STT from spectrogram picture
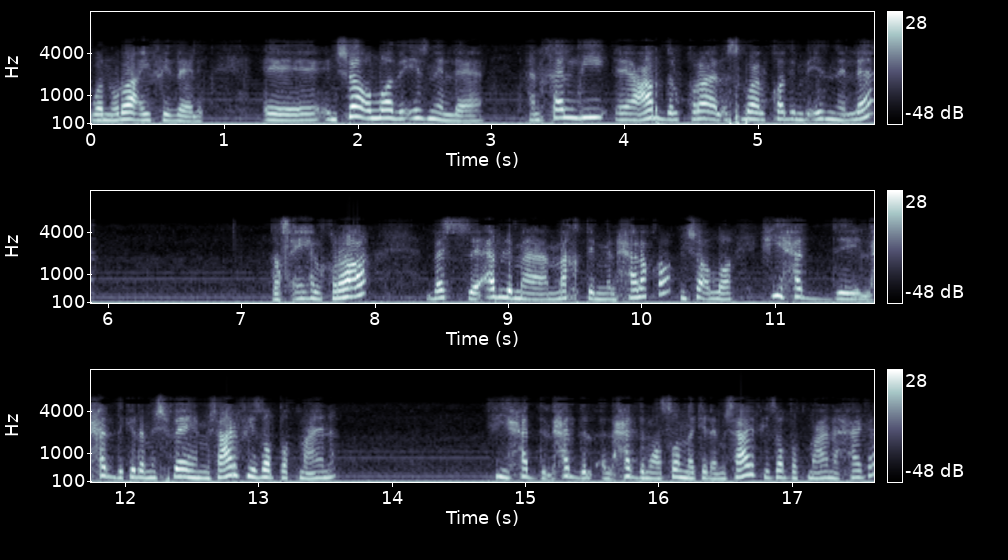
ونراعي في ذلك. آه إن شاء الله بإذن الله هنخلي عرض القراءة الأسبوع القادم بإذن الله. تصحيح القراءة. بس قبل ما ما اختم الحلقة إن شاء الله في حد لحد كده مش فاهم مش عارف يظبط معانا. في حد لحد لحد ما وصلنا كده مش عارف يظبط معانا حاجة.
